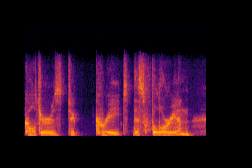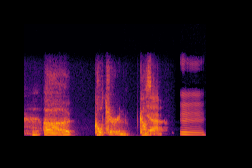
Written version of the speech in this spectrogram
cultures to create this Fillorian uh, culture and custom. Yeah. Mm.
